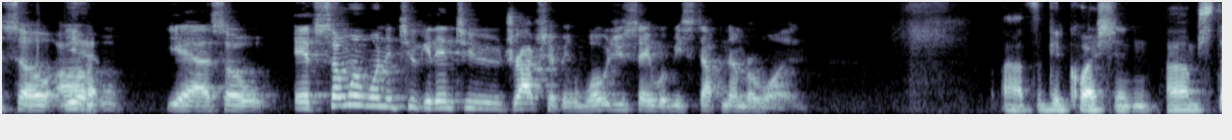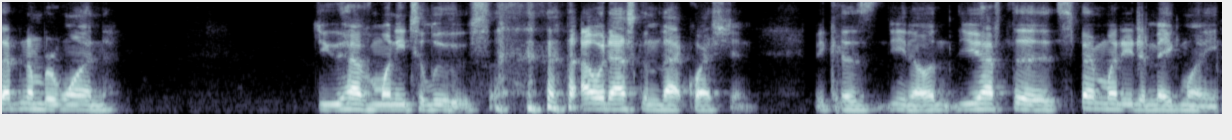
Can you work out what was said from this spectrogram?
So, um, yeah. yeah. So, if someone wanted to get into dropshipping, what would you say would be step number one? Uh, that's a good question. Um, step number one: Do you have money to lose? I would ask them that question because you know you have to spend money to make money,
